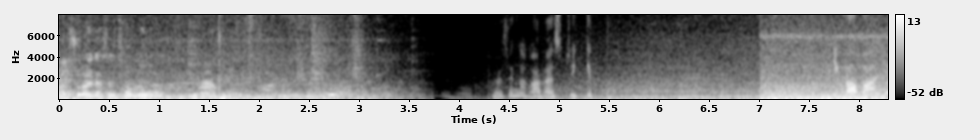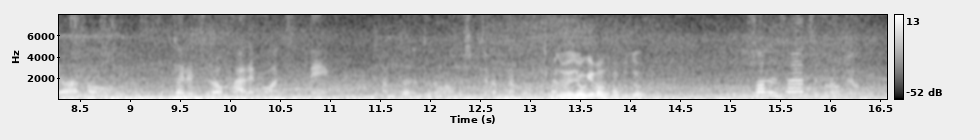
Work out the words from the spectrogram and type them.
아, 슈가인 닭살 처음 먹어 별 생각 안 할 수도 있겠다. 비가 많이 와서 호텔에 들어가야 될 것 같은데 아무튼 들어가고 싶지 않다고. 아니면 여기만 가보자고 우산은 사야지 그러면.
